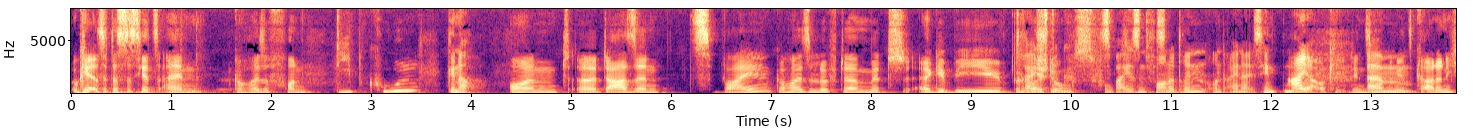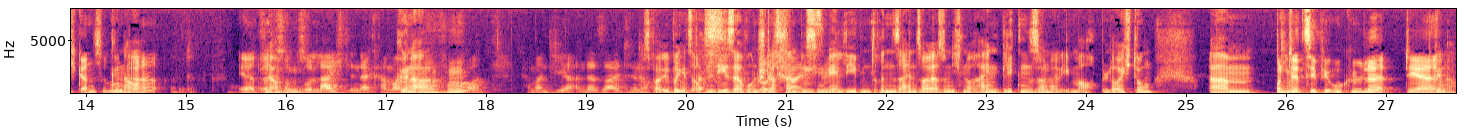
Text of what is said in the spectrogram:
okay, also das ist jetzt ein Gehäuse von Deepcool. Genau. Und äh, da sind zwei Gehäuselüfter mit RGB-Beleuchtungsfunktion. Zwei sind vorne drin und einer ist hinten. Ah ja, okay. Den sieht ähm, man jetzt gerade nicht ganz so gut. Genau. Ja, ja, ja. So, so, leicht in der Kamera. Genau. Mhm. Kann man hier an der Seite. Das war übrigens auch ein Leserwunsch, dass da ein bisschen sehen. mehr Leben drin sein soll. Also nicht nur reinblicken, mhm. sondern eben auch Beleuchtung. Ähm, und der CPU-Kühler, der genau.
